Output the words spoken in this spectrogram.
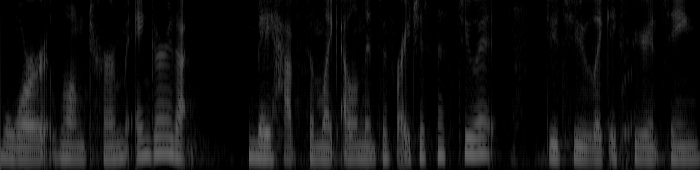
more long term anger that may have some like element of righteousness to it due to like experiencing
